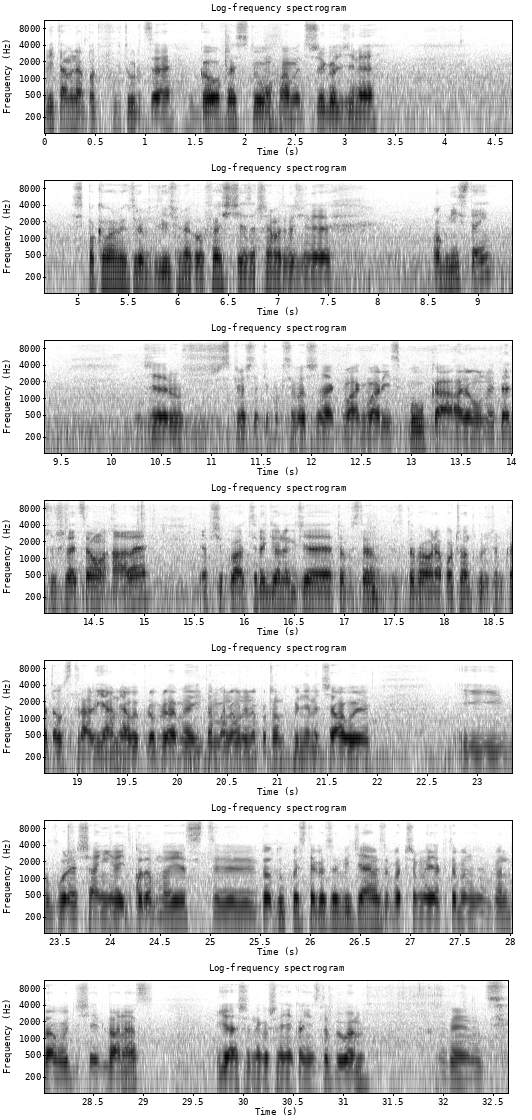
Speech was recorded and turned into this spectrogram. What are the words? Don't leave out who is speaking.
Speaker 1: Witamy na podwórce GoFestu. Mamy 3 godziny z Pokemonami, które widzieliśmy na GoFestie. Zaczynamy od godziny ognistej, gdzie róż spią się takie poksy właśnie jak Magmar i Spółka, Arony też już lecą, ale na przykład regiony, gdzie to wysta- wystartowało na początku, czyli na przykład Australia, miały problemy i tam Anony na początku nie leciały. I w ogóle Shiny Rate podobno jest y, do dupy z tego co widziałem. Zobaczymy jak to będzie wyglądało dzisiaj dla nas. Ja żadnego szajniaka nie zdobyłem, więc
